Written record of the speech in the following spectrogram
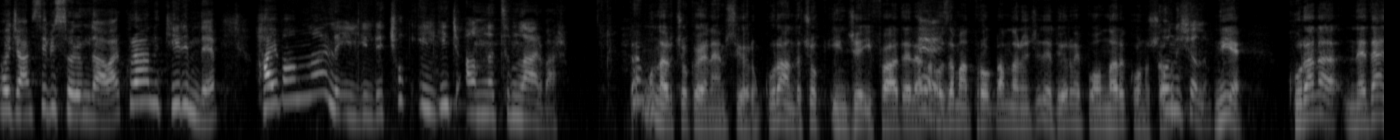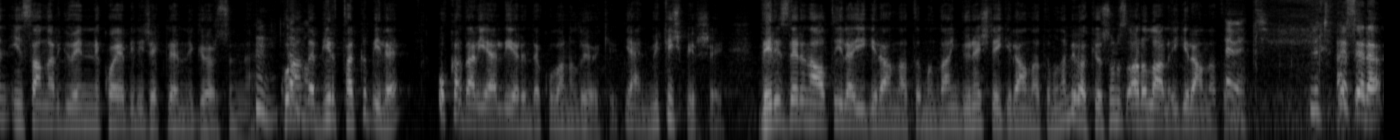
hocam size bir sorum daha var. Kur'an-ı Kerim'de hayvanlarla ilgili de çok ilginç anlatımlar var. Ben bunları çok önemsiyorum. Kur'an'da çok ince ifadeler var. Evet. O zaman programdan önce de diyorum hep onları konuşalım. Konuşalım. Niye? Kur'an'a neden insanlar güvenini koyabileceklerini görsünler. Kur'an'da bir takı bile o kadar yerli yerinde kullanılıyor ki. Yani müthiş bir şey. Denizlerin altıyla ilgili anlatımından, güneşle ilgili anlatımından bir bakıyorsunuz arılarla ilgili anlatımından. Evet. Lütfen. Mesela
